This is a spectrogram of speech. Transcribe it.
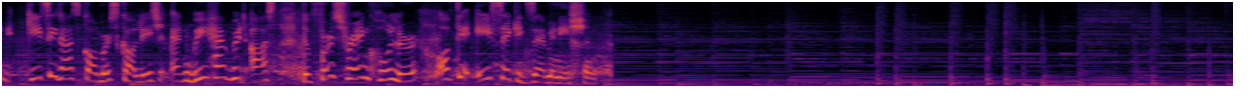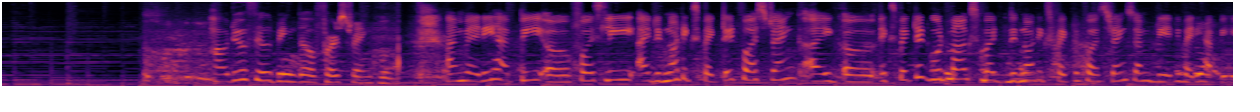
at KC Das Commerce College and we have with us the first rank holder of the AHSEC examination. How do you feel being the first rank holder? I'm very happy. Uh, firstly, I did not expect it first rank. I uh, expected good marks, but did not expect a first rank. So I'm really very happy.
